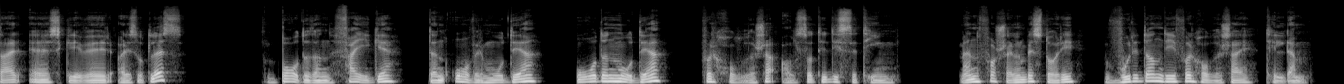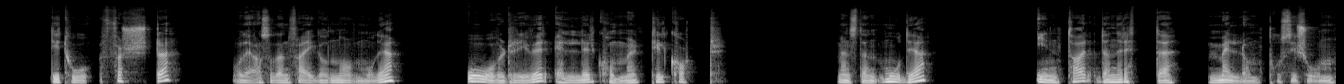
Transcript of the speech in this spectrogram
der eh, skriver Aristoteles både den feige, den overmodige og den modige forholder seg altså til disse ting, men forskjellen består i hvordan de forholder seg til dem. De to første, og det er altså den feige og den overmodige, overdriver eller kommer til kort, mens den modige inntar den rette mellomposisjonen.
